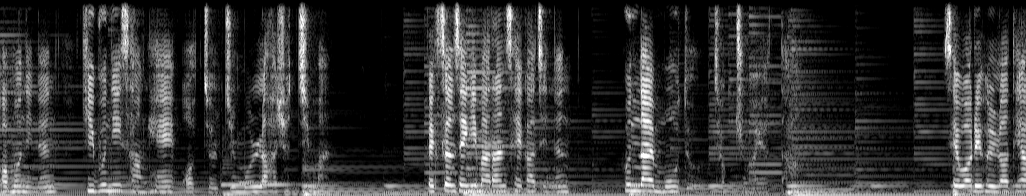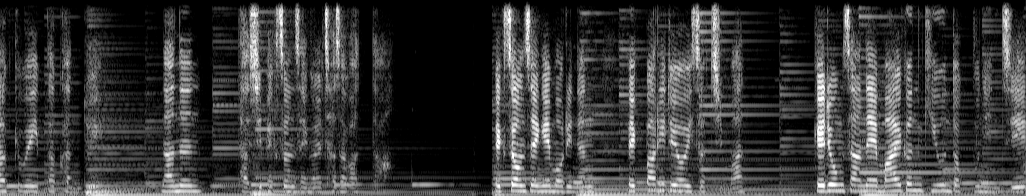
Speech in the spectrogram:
어머니는 기분이 상해 어쩔 줄 몰라 하셨지만 백 선생이 말한 세 가지는 훗날 모두 적중하였다. 세월이 흘러 대학교에 입학한 뒤 나는 다시 백 선생을 찾아갔다. 백 선생의 머리는 백발이 되어 있었지만 계룡산의 맑은 기운 덕분인지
